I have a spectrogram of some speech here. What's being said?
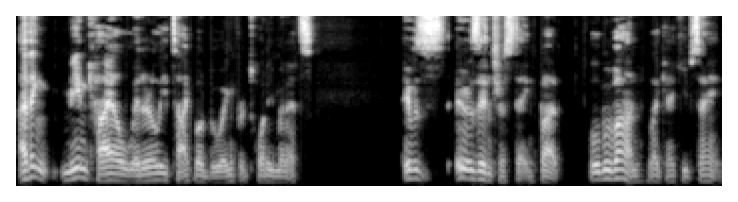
I think me and Kyle literally talked about booing for 20 minutes. It was it was interesting, but we'll move on. Like I keep saying,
